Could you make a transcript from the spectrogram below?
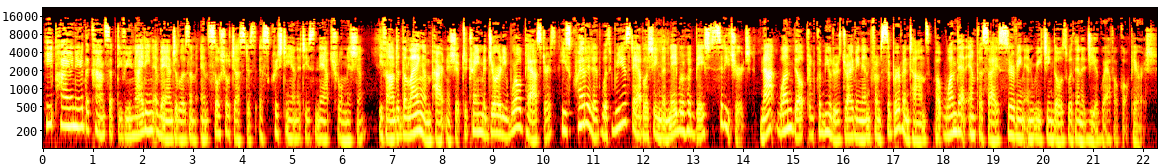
He pioneered the concept of uniting evangelism and social justice as Christianity's natural mission. He founded the Langham Partnership to train majority world pastors. He's credited with reestablishing the neighborhood based city church, not one built from commuters driving in from suburban towns, but one that emphasized serving and reaching those within a geographical parish.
